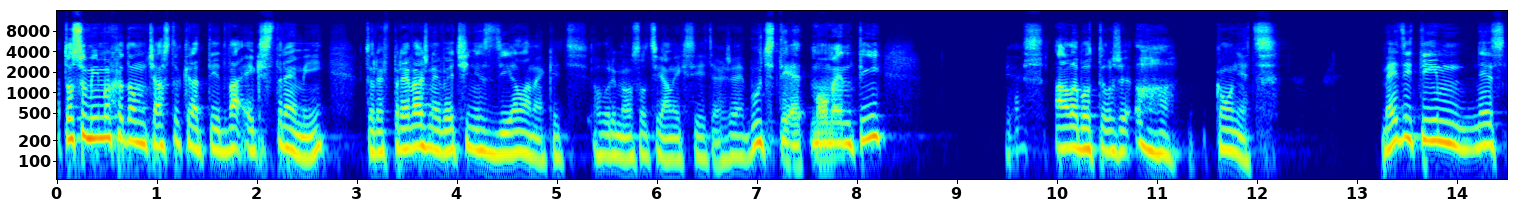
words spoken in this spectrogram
A to sú mimochodom častokrát tie dva extrémy, ktoré v prevažnej väčšine zdieľame, keď hovoríme o sociálnych sieťach. Že buď tie momenty, yes, alebo to, že oh, Konec. Medzi tým nes,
